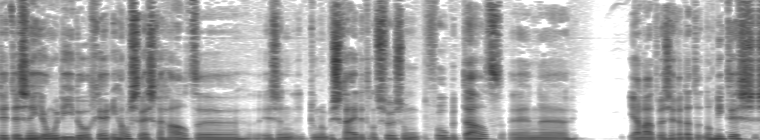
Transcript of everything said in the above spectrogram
dit is een jongen die door Gerry Hamstra is gehaald. Eh, Er is een, toen een bescheiden transfersom voor betaald. En ja, laten we zeggen dat het nog niet is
